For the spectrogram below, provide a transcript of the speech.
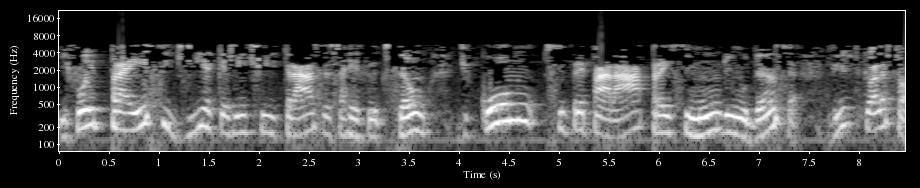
E foi para esse dia que a gente traz essa reflexão de como se preparar para esse mundo em mudança, visto que, olha só,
